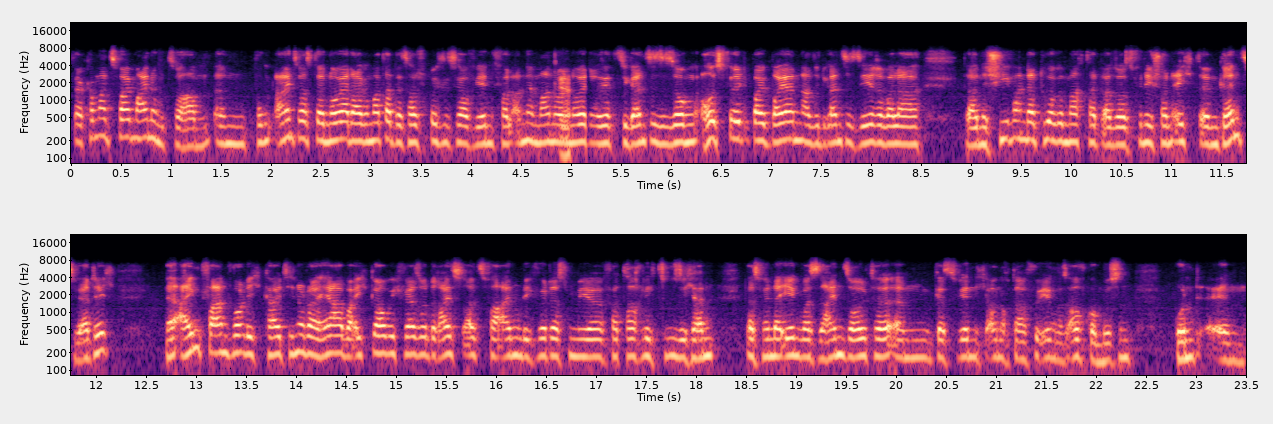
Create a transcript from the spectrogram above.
da kann man zwei Meinungen zu haben. Ähm, Punkt eins, was der Neuer da gemacht hat, deshalb spricht es ja auf jeden Fall an, der Manuel ja. Neuer, der jetzt die ganze Saison ausfällt bei Bayern, also die ganze Serie, weil er da eine Skiwandertour gemacht hat. Also das finde ich schon echt ähm, grenzwertig. Äh, Eigenverantwortlichkeit hin oder her, aber ich glaube, ich wäre so dreist als Verein und ich würde das mir vertraglich zusichern, dass wenn da irgendwas sein sollte, ähm, dass wir nicht auch noch dafür irgendwas aufkommen müssen. Und ähm,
